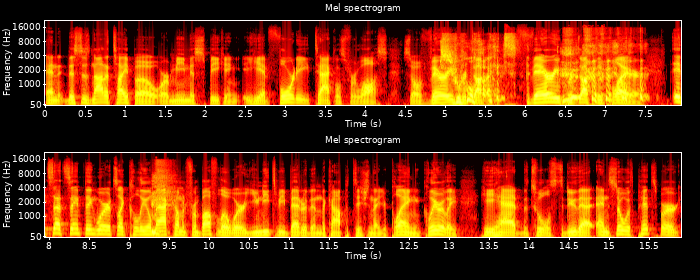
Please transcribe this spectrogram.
and this is not a typo or me misspeaking. He had 40 tackles for loss. So a very productive, very productive player it's that same thing where it's like Khalil Mack coming from Buffalo, where you need to be better than the competition that you're playing. And clearly, he had the tools to do that. And so with Pittsburgh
